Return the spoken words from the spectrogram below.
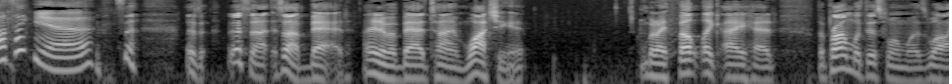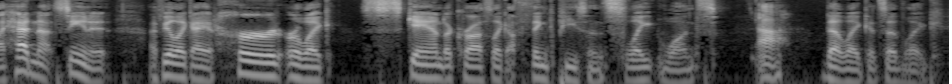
I'll take yeah. That's, that's not. It's not bad. I didn't have a bad time watching it, but I felt like I had. The problem with this one was, while I had not seen it, I feel like I had heard or like scanned across like a think piece in Slate once Ah, that like it said like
